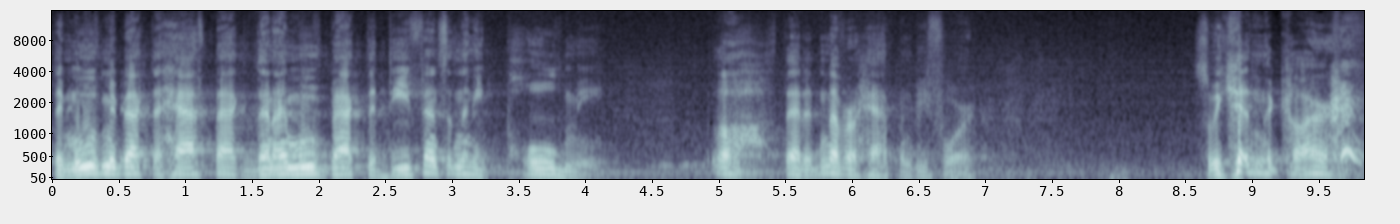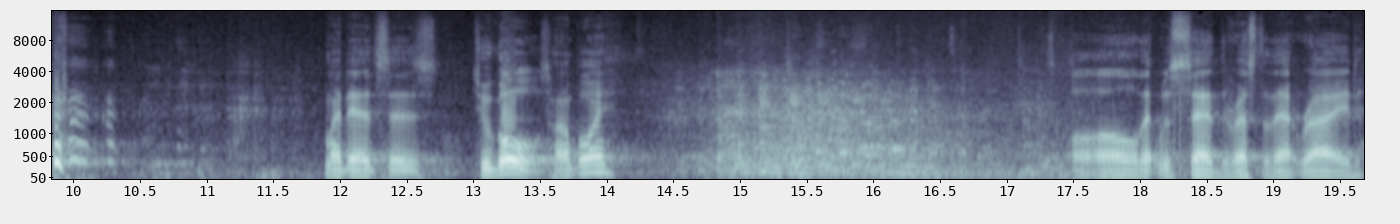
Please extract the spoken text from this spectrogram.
they moved me back to halfback, then I moved back to defense, and then he pulled me. Oh, that had never happened before. So we get in the car. My dad says, Two goals, huh, boy? All that was said the rest of that ride.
